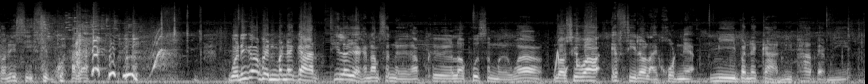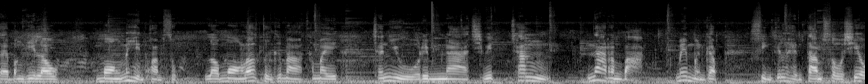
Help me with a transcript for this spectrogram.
ตอนนี้ 40 กว่าแล้ว วันนี้ก็เป็นบรรยากาศที่เราอยากจะนำเสนอครับ คือเราพูดเสมอว่าเราเชื่อว่า FC เราหลายคนเนี่ยมีบรรยากาศมีภาพแบบนี้ แต่บางทีเรามองไม่เห็นความสุข เรามองแล้วตื่นขึ้นมาทำไมฉันอยู่ริมนาชีวิตช่างน่าลำบาก ไม่เหมือนกับสิ่งที่เราเห็นตามโซเชียล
